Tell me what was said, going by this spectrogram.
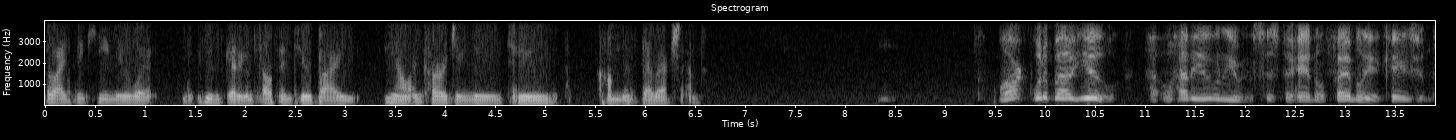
so I think he knew what he was getting himself into by, you know, encouraging me to come this direction. Mark, what about you? How, how do you and your sister handle family occasions?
